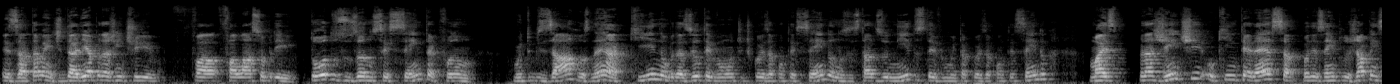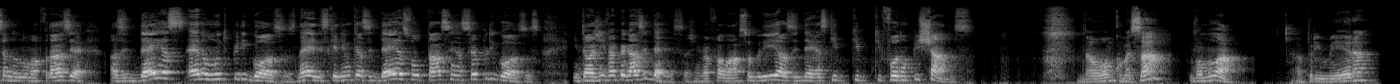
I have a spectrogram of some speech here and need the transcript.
Exatamente. Daria para a gente fa falar sobre todos os anos 60, que foram muito bizarros, né? Aqui no Brasil teve um monte de coisa acontecendo, nos Estados Unidos teve muita coisa acontecendo, mas pra gente o que interessa, por exemplo, já pensando numa frase é as ideias eram muito perigosas, né? Eles queriam que as ideias voltassem a ser perigosas. Então a gente vai pegar as ideias, a gente vai falar sobre as ideias que, que, que foram pichadas. Então vamos começar? Vamos lá. A primeira.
